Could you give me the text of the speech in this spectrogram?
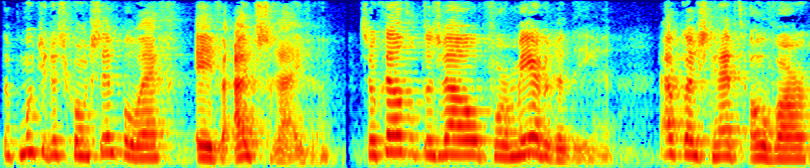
Dat moet je dus gewoon simpelweg even uitschrijven. Zo geldt dat dus wel voor meerdere dingen. Ook als je het hebt over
